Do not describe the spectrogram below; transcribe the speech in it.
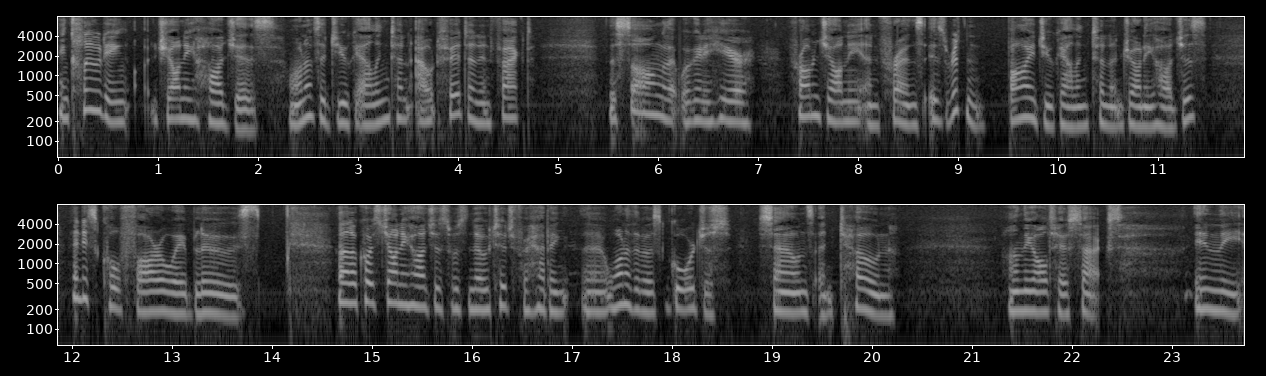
including Johnny Hodges, one of the Duke Ellington outfit. And in fact, the song that we're going to hear from Johnny and Friends is written by Duke Ellington and Johnny Hodges, and it's called Faraway Blues. Well, of course, Johnny Hodges was noted for having uh, one of the most gorgeous sounds and tone on the alto sax in the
